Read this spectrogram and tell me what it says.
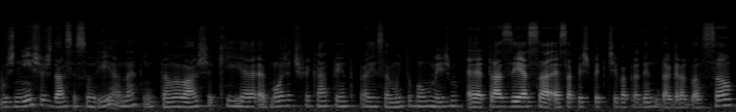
os nichos da assessoria, né? Então eu acho que é, é bom a gente ficar atento para isso, é muito bom mesmo é, trazer essa, essa perspectiva para dentro da graduação,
